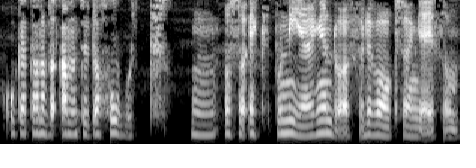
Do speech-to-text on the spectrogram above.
Och att han har använt sig av hot. Mm. Och så exponeringen då, för det var också en grej som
